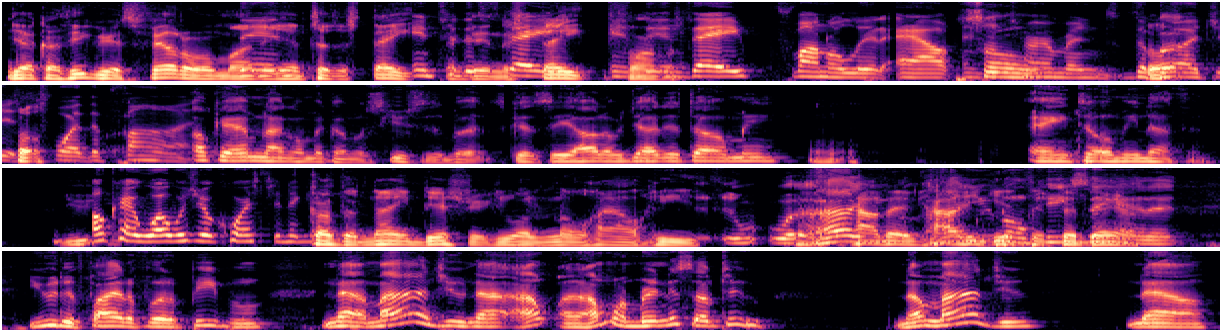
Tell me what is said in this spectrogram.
yeah, because he gets federal money then into the state, into and the then state, the state and funnels. then they funnel it out and So- determine the so- budget so- for the fund. Okay, I'm not gonna make them excuses, but because see, all of what y'all just told me mm-hmm. ain't told me nothing. You, Okay, what was your question again? Because the ninth district, you want to know how he's Well, how, how, you, they, how, how he you gets gonna into keep saying there. that you the fighter for the people? Now, mind you, now I'm, and I'm gonna bring this up too. Now, mind you, now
